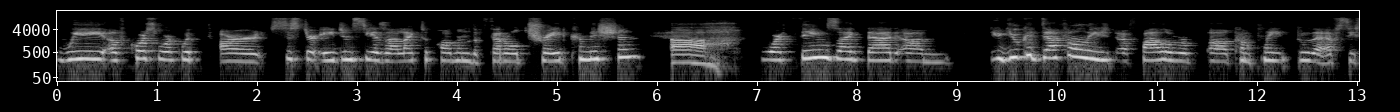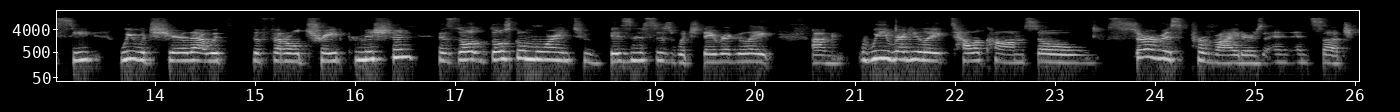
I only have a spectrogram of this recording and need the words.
we, of course, work with our sister agency, as I like to call them, the Federal Trade Commission. Ah. For things like that, um, you, you, could definitely uh, file a uh, complaint through the FCC. We would share that with the Federal Trade Commission because those, those go more into businesses, which they regulate. Um, we regulate telecom, so service providers and, and such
